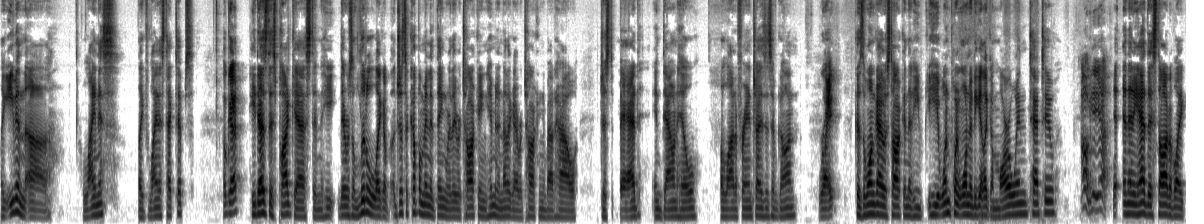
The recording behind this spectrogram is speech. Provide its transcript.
like even uh Linus, like Linus Tech Tips. okay. He does this podcast, and he there was a little like a just a couple minute thing where they were talking. Him and another guy were talking about how just bad and downhill a lot of franchises have gone Right. because the one guy was talking that he he at one point wanted to get like a Morrowind tattoo, Oh yeah, yeah. and then he had this thought of like,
